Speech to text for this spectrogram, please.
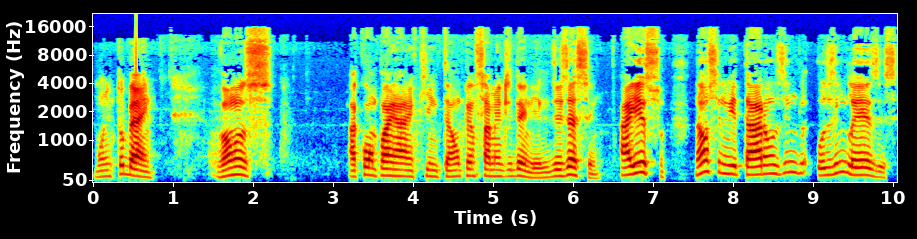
Muito bem. Vamos acompanhar aqui então o pensamento de Denis. Ele diz assim: a isso não se limitaram os, os ingleses,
